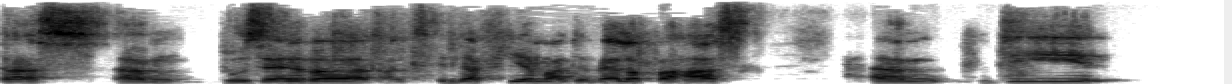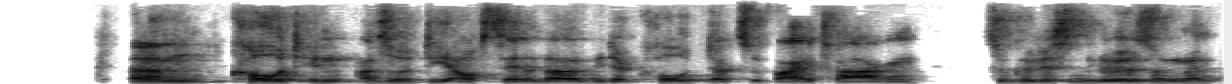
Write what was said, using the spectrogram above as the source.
dass ähm, du selber als in der Firma Developer hast, ähm, die ähm, Code in, also die auch selber wieder Code dazu beitragen zu gewissen Lösungen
